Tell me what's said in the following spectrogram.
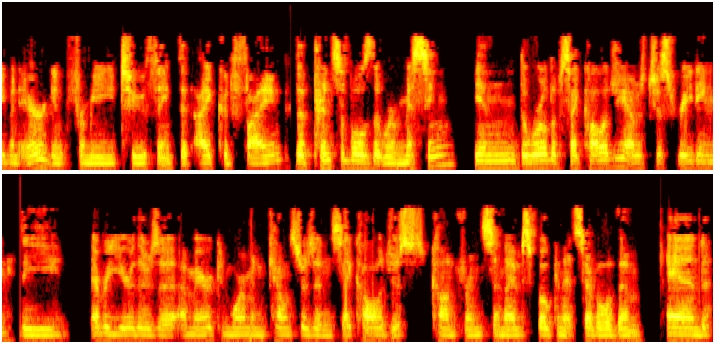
even arrogant for me to think that I could find the principles that were missing in the world of psychology. I was just reading the every year there's a American Mormon counselors and psychologists conference and I've spoken at several of them and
